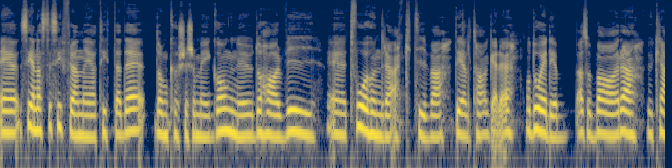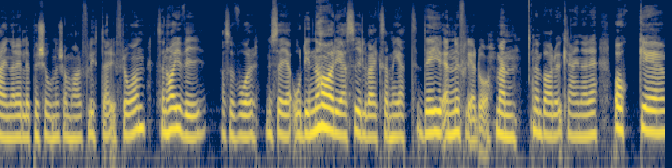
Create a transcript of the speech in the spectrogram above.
Eh, senaste siffran när jag tittade de kurser som är igång nu, då har vi eh, 200 aktiva deltagare. Och då är det alltså bara ukrainare eller personer som har flytt därifrån. Sen har ju vi alltså vår, nu säger jag ordinarie asylverksamhet, det är ju ännu fler då, men, men bara ukrainare. Och eh,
